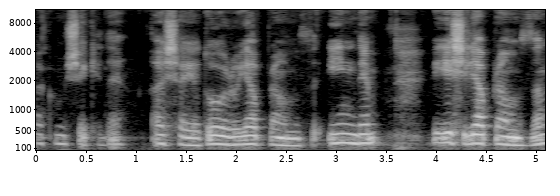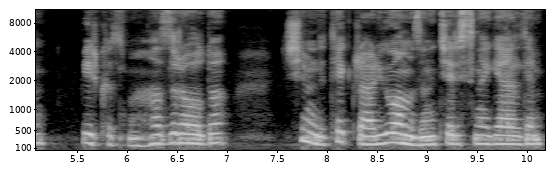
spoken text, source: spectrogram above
Bakın bu şekilde aşağıya doğru yaprağımızı indim ve yeşil yaprağımızın bir kısmı hazır oldu. Şimdi tekrar yuvamızın içerisine geldim.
